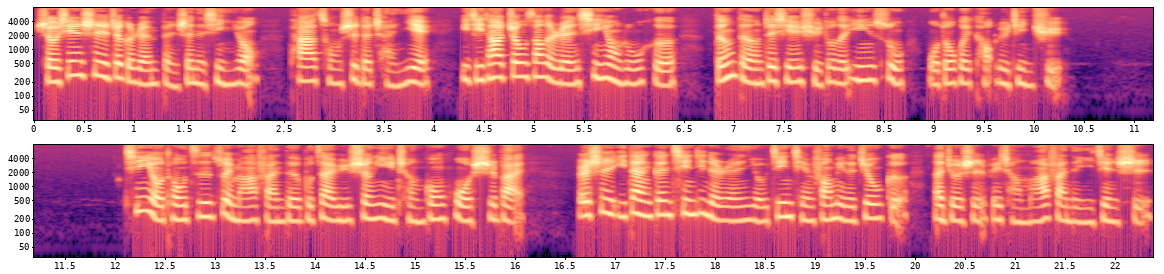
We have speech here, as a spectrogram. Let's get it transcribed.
首先是这个人本身的信用，他从事的产业，以及他周遭的人信用如何等等，这些许多的因素，我都会考虑进去。亲友投资最麻烦的，不在于生意成功或失败，而是一旦跟亲近的人有金钱方面的纠葛，那就是非常麻烦的一件事。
